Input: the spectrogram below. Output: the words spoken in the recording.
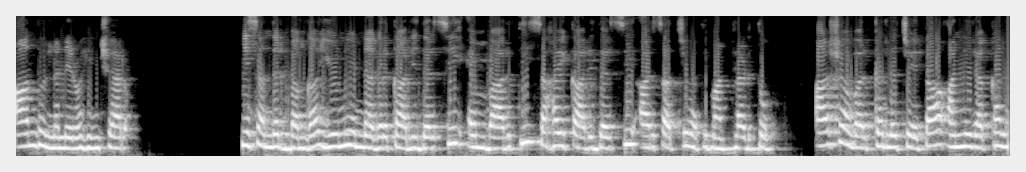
ఆందోళన నిర్వహించారు. ఈ సందర్భంగా యూనియన్ నగర కార్యదర్శి ఎం భారతి సహాయ కార్యదర్శి ఆర్ సత్యవతి మాట్లాడుతూ ఆశా వర్కర్ల చేత అన్ని రకాల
